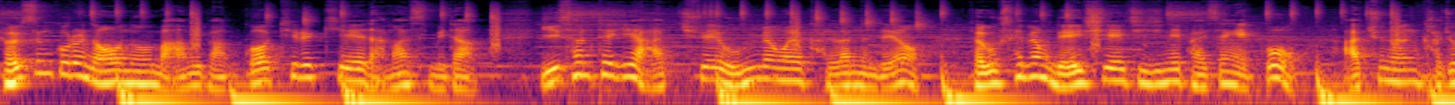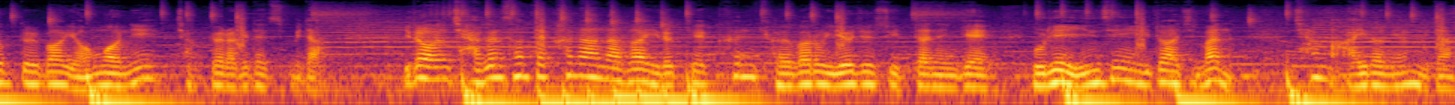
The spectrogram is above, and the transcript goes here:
결승골을 넣은 후 마음이 바꿔 티르키에 남았습니다. 이 선택이 아추의 운명을 갈랐는데요. 결국 새벽 4시에 지진이 발생했고 아추는 가족들과 영원히 작별하게 됐습니다. 이런 작은 선택 하나하나가 이렇게 큰 결과로 이어질 수 있다는 게 우리의 인생이기도 하지만 참 아이러니합니다.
